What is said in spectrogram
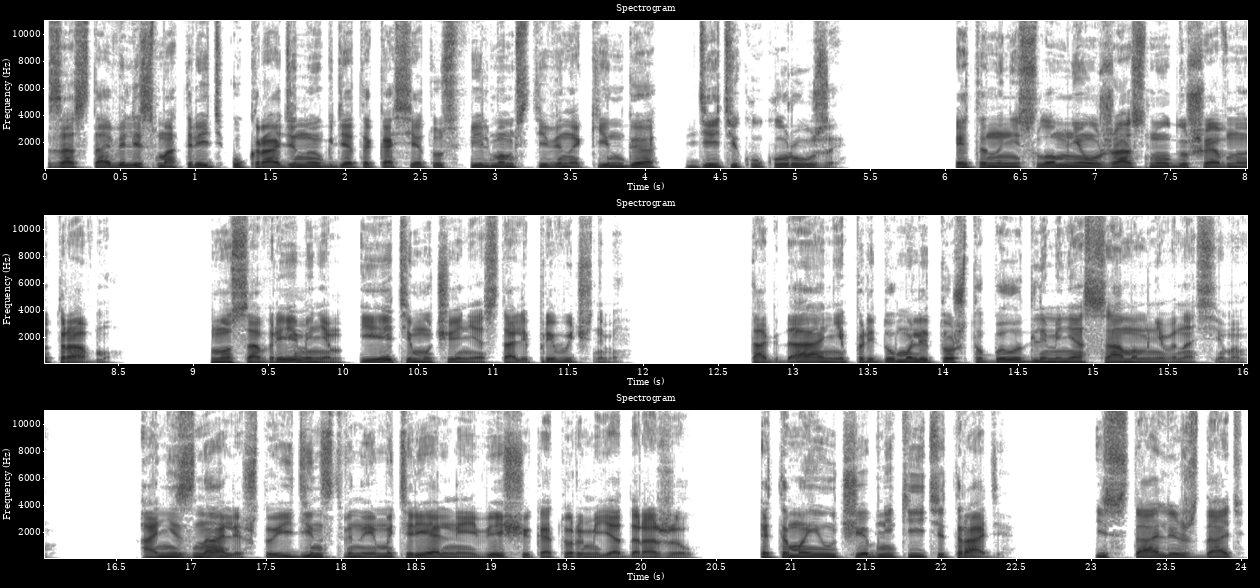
заставили смотреть украденную где-то кассету с фильмом Стивена Кинга «Дети кукурузы». Это нанесло мне ужасную душевную травму. Но со временем и эти мучения стали привычными. Тогда они придумали то, что было для меня самым невыносимым. Они знали, что единственные материальные вещи, которыми я дорожил, это мои учебники и тетради, и стали ждать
